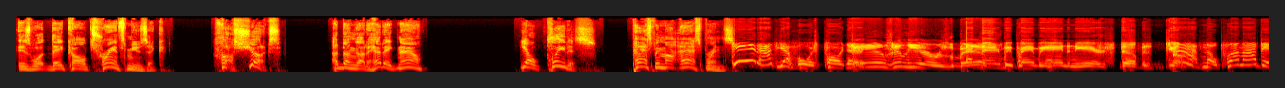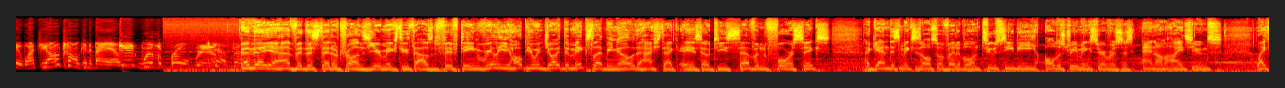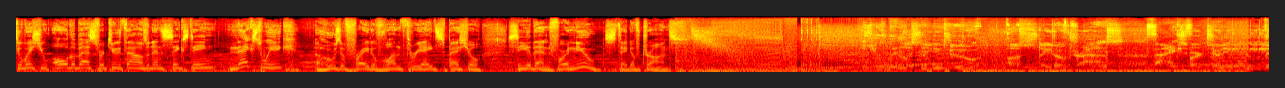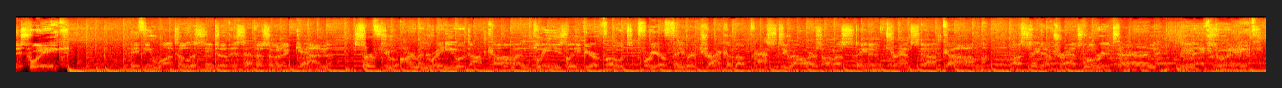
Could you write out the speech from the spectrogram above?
is what they call trance music. Oh, shucks. I done got a headache now. Yo, Cletus, pass me my aspirins. Get off your horse, partner. Hands in the air is the best. That namby-pamby hand in the air stuff is junk. I have no plum idea what y'all talking about. Get with the program. And there you have it, the State of Trance Year Mix 2015. Really hope you enjoyed the mix. Let me know. The hashtag ASOT746. Again, this mix is also available on 2CD, all the streaming services, and on iTunes. Like to wish you all the best for 2016. Next week, a Who's Afraid of 138 special. See you then for a new State of Trance. You've been listening to A State of Trance. Thanks for tuning in this week. If you want to listen to this episode again, surf to ArminRadio.com and please leave your vote for your favorite track of the past two hours on AstateOfTrance.com. A State of Trance will return next week.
